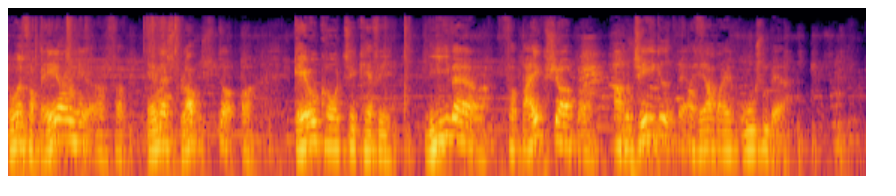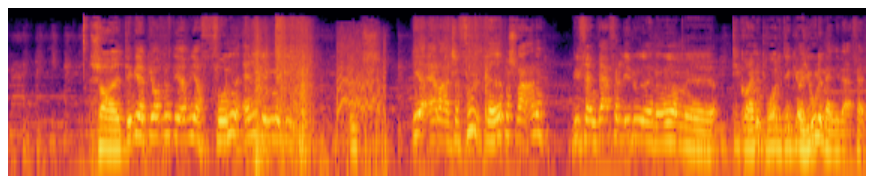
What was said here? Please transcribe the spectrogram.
både fra bageren her, og fra Annas Blomster, og gavekort til Café Liva, og fra Bike Shop, og Apoteket, og her by Rosenberg. Så øh, det vi har gjort nu, det er, at vi har fundet alle dem med de... Ups. Her er der altså fuld plade på svarene. Vi fandt i hvert fald lidt ud af noget om øh, de grønne porte. Det gjorde julemanden i hvert fald.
